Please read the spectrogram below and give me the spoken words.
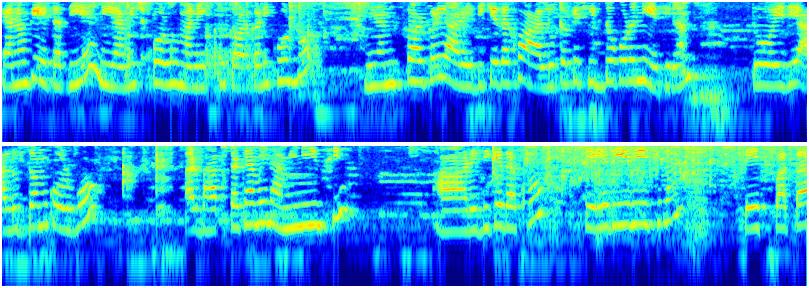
কেন কি এটা দিয়ে নিরামিষ করব? মানে একটু তরকারি করব। নিরামিষ তরকারি, আর এদিকে দেখো আলুটাকে সিদ্ধ করে নিয়েছিলাম। তো এই যে আলুর দম করব, আর ভাতটাকে আমি নামিয়ে নিয়েছি। আর এদিকে দেখো তেলে দিয়ে দিয়েছিলাম তেজপাতা,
